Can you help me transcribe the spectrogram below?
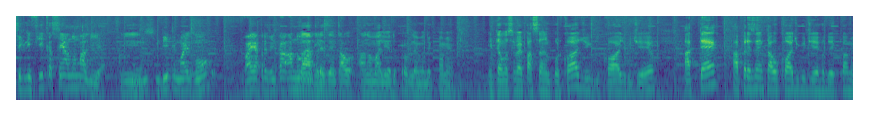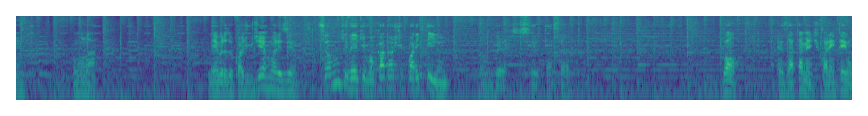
significa sem anomalia. Isso. Um bip mais longo vai apresentar a anomalia. Vai apresentar a anomalia do problema do equipamento. Então você vai passando por código, código de erro, até apresentar o código de erro do equipamento. Vamos lá. Lembra do código de erro, Marizinha? Se eu não estiver equivocado, eu acho que é 41. Vamos ver se está certo. Bom, exatamente, 41.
